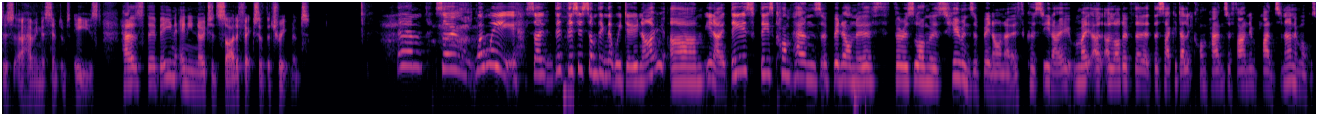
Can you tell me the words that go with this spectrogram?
just, uh, having their symptoms eased. Has there been any noted side effects of the treatment? So when we so th- this is something that we do know. Um, you know these these compounds have been on Earth for as long as humans have been on Earth because you know a, a, lot of the the psychedelic compounds are found in plants and animals,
